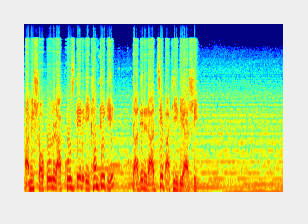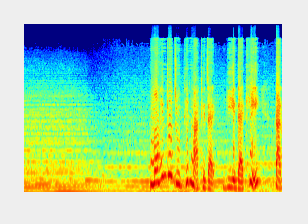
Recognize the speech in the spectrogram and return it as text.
আমি সকল রাক্ষসদের এখান থেকে তাদের রাজ্যে পাঠিয়ে দিয়ে আসি। মহেন্দ্র যুদ্ধের মাঠে যায়। গিয়ে দেখে তার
